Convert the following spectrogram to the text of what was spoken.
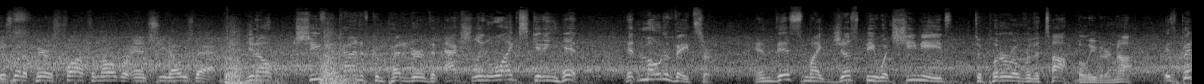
This one appears far from over, and she knows that. You know, she's the kind of competitor that actually likes getting hit. It motivates her. And this might just be what she needs to put her over the top, believe it or not. It's been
